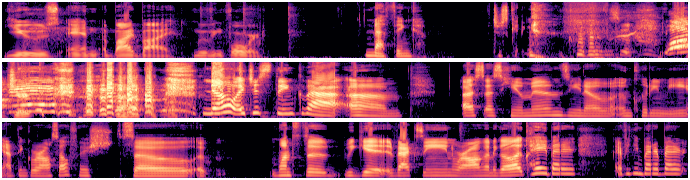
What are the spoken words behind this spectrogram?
use and abide by moving forward? Nothing. Just kidding. Walk Jerk. no, I just think that um, us as humans, you know, including me, I think we're all selfish. So uh, once the we get a vaccine, we're all gonna go like, hey, better everything better, better,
